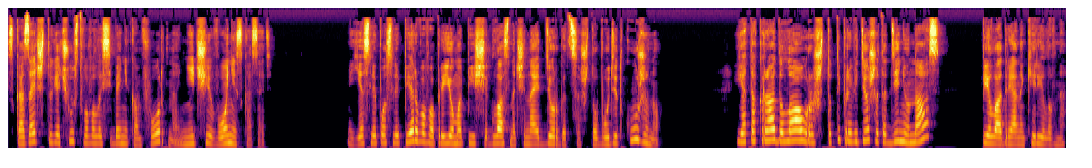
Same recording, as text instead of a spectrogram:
Сказать, что я чувствовала себя некомфортно, ничего не сказать. Если после первого приема пищи глаз начинает дергаться, что будет к ужину? «Я так рада, Лаура, что ты проведешь этот день у нас», — пела Адриана Кирилловна.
